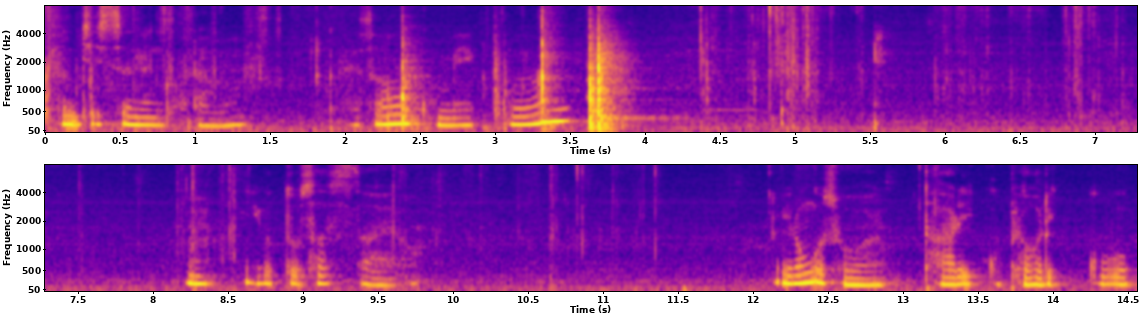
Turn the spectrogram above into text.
편지 쓰는 거랑 그래서 구매했고요 음, 이것도 샀어요 이런 거 좋아요 달 있고 별 있고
